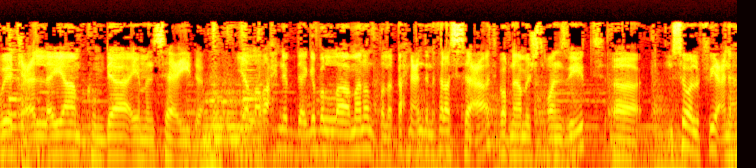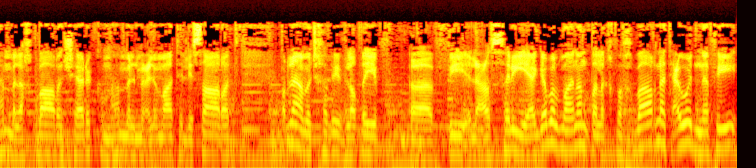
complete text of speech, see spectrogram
ويجعل أيامكم دائما سعيدة. يلا راح نبدأ قبل ما ننطلق. إحنا عندنا ثلاث ساعات برنامج ترانزيت. آه نسولف فيه عن أهم الأخبار نشارككم أهم المعلومات اللي صارت. برنامج خفيف لطيف آه في العصرية. قبل ما ننطلق في أخبارنا تعودنا في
